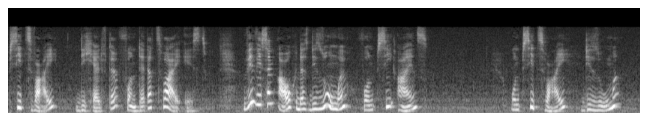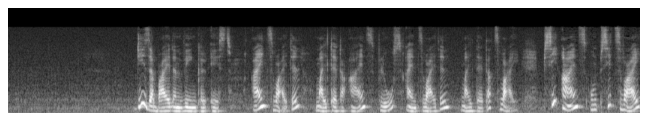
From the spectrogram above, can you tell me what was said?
Psi 2 die Hälfte von Theta 2 ist. Wir wissen auch, dass die Summe von Psi 1 und Psi 2 die Summe dieser beiden Winkel ist 1 Zweitel mal Theta 1 plus 1 Zweitel mal Theta 2. Psi 1 und Psi 2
